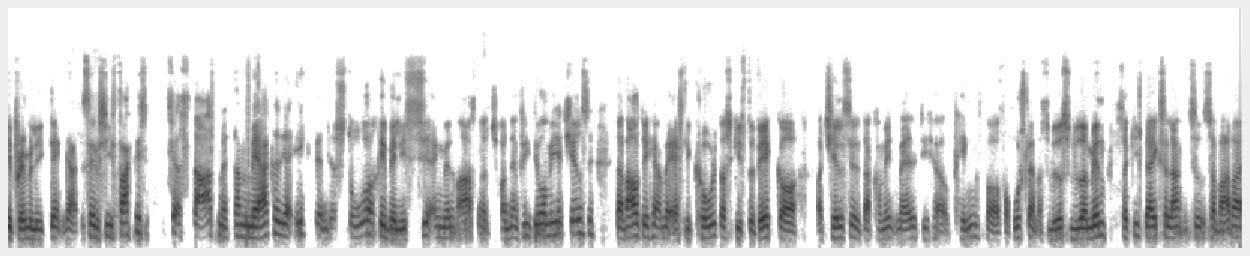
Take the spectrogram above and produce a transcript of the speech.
i Premier League dengang. Så jeg vil sige, faktisk til at starte med, der mærkede jeg ikke den der store rivalisering mellem Arsenal og Tottenham, fordi det var mere Chelsea. Der var jo det her med Ashley Cole, der skiftede væk, og, og Chelsea, der kom ind med alle de her penge for, for Rusland osv. osv. Men så gik der ikke så lang tid, så var der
